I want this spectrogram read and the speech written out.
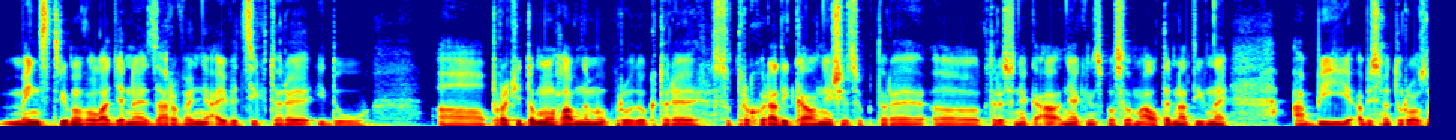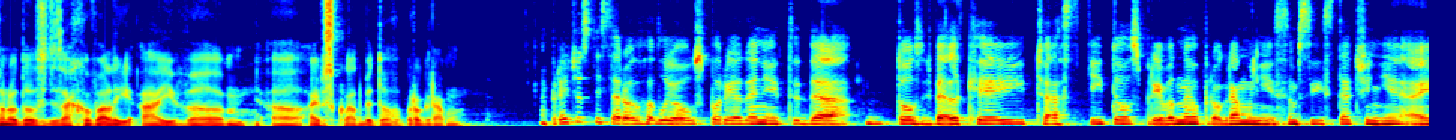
mainstreamovo ladené, zároveň aj veci, ktoré idú proti tomu hlavnému prúdu, ktoré sú trochu radikálnejšie, sú, ktoré, e, ktoré sú nejaká, nejakým spôsobom alternatívne, aby, aby sme tú rôznorodosť zachovali aj v, e, aj v skladbe toho programu. A prečo ste sa rozhodli o usporiadanie teda dosť veľkej časti toho sprievodného programu, nie som si istá, či nie aj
